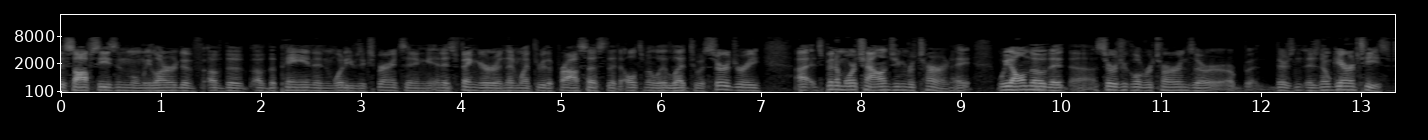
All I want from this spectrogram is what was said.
this off season, when we learned of, of the of the pain and what he was experiencing in his finger, and then went through the process that ultimately led to a surgery, uh, it's been a more challenging return. I, we all know that uh, surgical returns are, are there's there's no guarantees,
